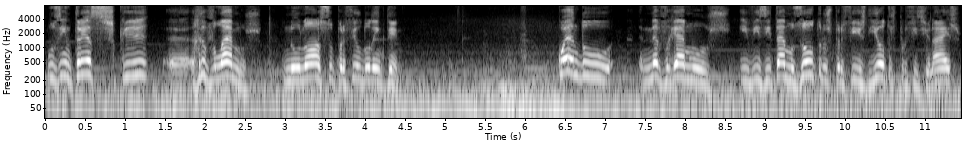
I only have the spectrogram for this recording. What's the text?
Os interesses que uh, revelamos no nosso perfil do LinkedIn. Quando navegamos e visitamos outros perfis de outros profissionais,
